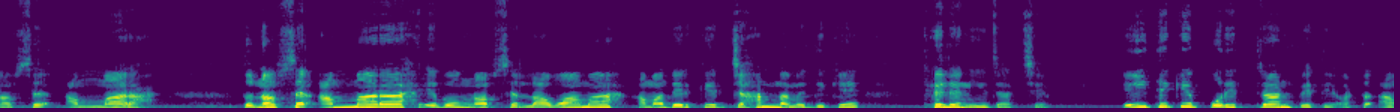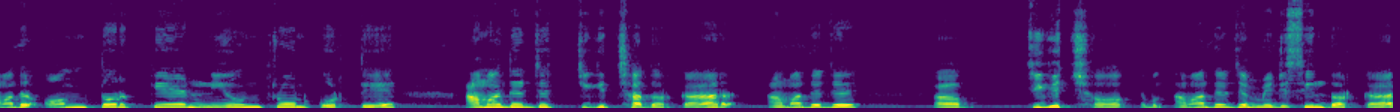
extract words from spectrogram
নফসে আম্মারা। তো নফসে আম্মারা এবং নফসে লাওয়ামা আমাদেরকে জাহান্নামের দিকে ঠেলে নিয়ে যাচ্ছে। এই থেকে পরিত্রাণ পেতে, অর্থাৎ আমাদের অন্তরকে নিয়ন্ত্রণ করতে আমাদের যে চিকিৎসা দরকার, আমাদের যে চিকিৎসক এবং আমাদের যে মেডিসিন দরকার,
